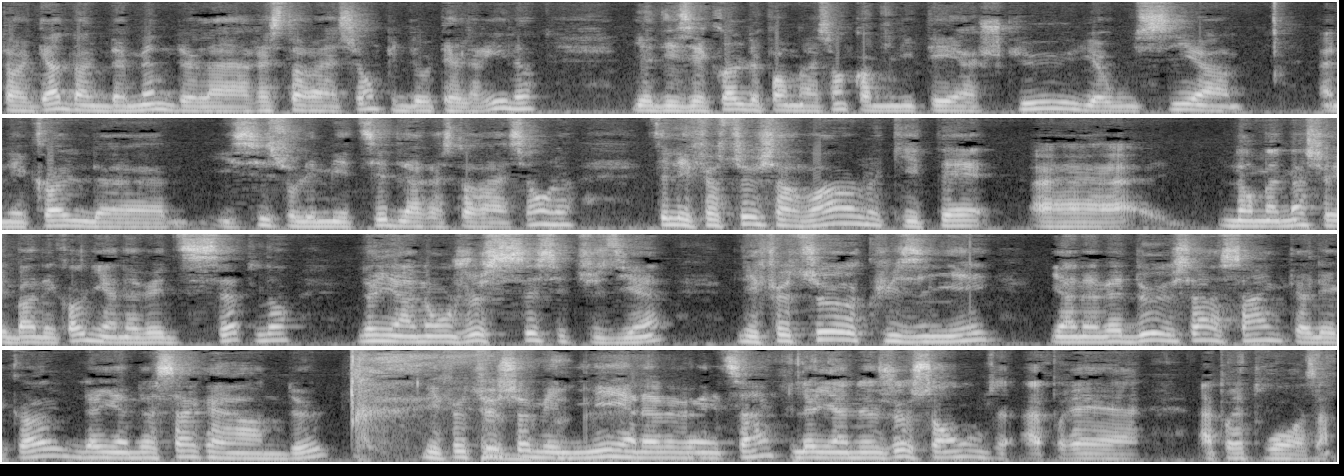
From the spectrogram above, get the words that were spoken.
tu regardes dans le domaine de la restauration puis de l'hôtellerie, là, il y a des écoles de formation comme l'ITHQ. Il y a aussi euh, une école euh, ici sur les métiers de la restauration. Là. Tu sais, les futurs serveurs là, qui étaient euh, normalement sur les bancs d'école, il y en avait 17. Là, là il y en a juste 6 étudiants. Les futurs cuisiniers, il y en avait 205 à l'école. Là, il y en a 142. Les futurs sommeliers, il y en avait 25. Là, il y en a juste 11 après, après 3 ans.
